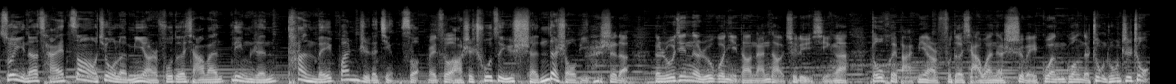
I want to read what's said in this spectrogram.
所以呢才造就了米尔福德峡湾令人叹为观止的景色。没错啊，是出自于神的手笔。是的，那如今呢，如果你到南岛去旅行啊，都会把米尔福德峡湾呢视为观光的重中之重。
